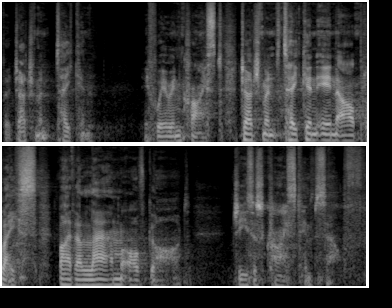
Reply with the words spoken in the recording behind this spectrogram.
but judgment taken if we're in Christ, judgment taken in our place by the Lamb of God, Jesus Christ Himself.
